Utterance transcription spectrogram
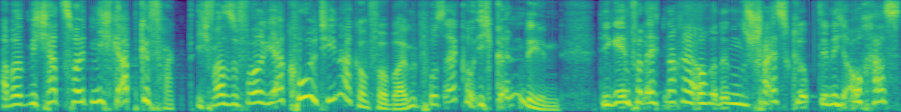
aber mich hat's heute nicht abgefuckt. Ich war so voll, ja cool, Tina kommt vorbei mit Prosecco, ich gönn denen. Die gehen vielleicht nachher auch in einen Scheißclub, den ich auch hasse,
